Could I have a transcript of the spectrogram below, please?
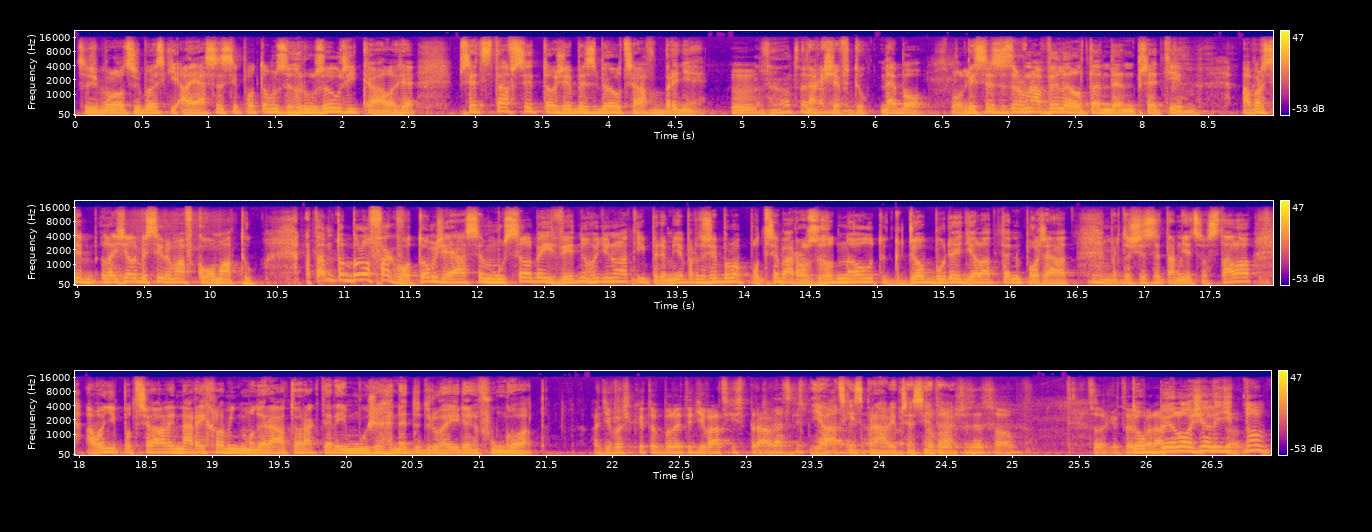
což bylo, což bylo hezký. Ale já jsem si potom s hrůzou říkal, že představ si to, že bys byl třeba v Brně No, to je na kšeftu, nebo by se zrovna vylil ten den předtím a prostě ležel by si doma v kómatu. A tam to bylo fakt o tom, že já jsem musel být v jednu hodinu na té primě, protože bylo potřeba rozhodnout, kdo bude dělat ten pořád, hmm. protože se tam něco stalo a oni potřebovali narychlo mít moderátora, který může hned druhý den fungovat. A divočky to byly ty divácké zprávy. Divácký zprávy. Divácké zprávy, přesně to bylo tak. přesně co? co taky To vypadá? bylo, že lidi, no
